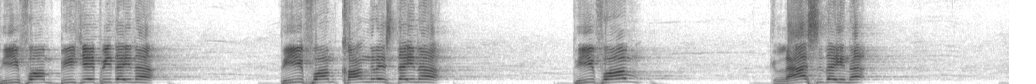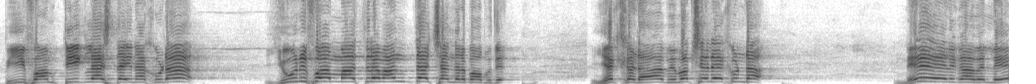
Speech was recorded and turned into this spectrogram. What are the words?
బీఫామ్ బీజేపీదైనా బీఫామ్ కాంగ్రెస్దైనా బీఫామ్ గ్లాస్దైనా బీఫామ్ టీ గ్లాస్దైనా కూడా యూనిఫామ్ మాత్రం అంతా చంద్రబాబుదే. ఎక్కడ వివక్ష లేకుండా నేరుగా వెళ్ళి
